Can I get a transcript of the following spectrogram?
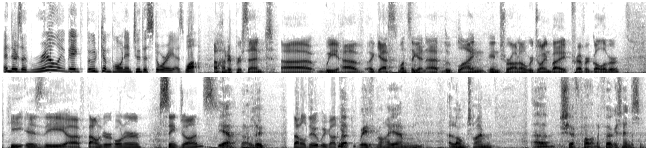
And there's a really big food component to the story as well. Hundred percent. Uh, We have a guest once again at Loop Line in Toronto. We're joined by Trevor Gulliver. He is the uh, founder owner St. John's. Yeah, that'll do. That'll do. We got that. With my um, a long time um, chef partner Fergus Henderson.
